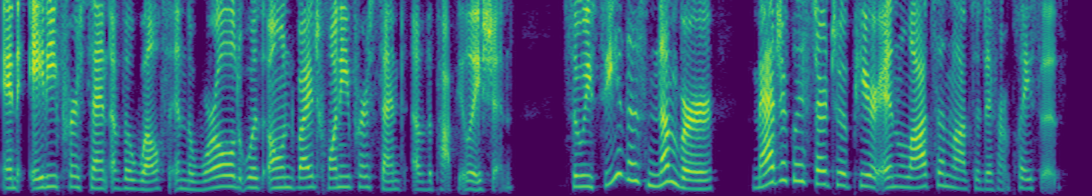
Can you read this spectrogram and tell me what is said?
and 80% of the wealth in the world was owned by 20% of the population. So we see this number magically start to appear in lots and lots of different places.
